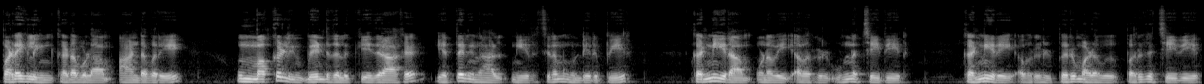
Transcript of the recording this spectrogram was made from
படைகளின் கடவுளாம் ஆண்டவரே உம் மக்களின் வேண்டுதலுக்கு எதிராக எத்தனை நாள் நீர் சினம் கொண்டிருப்பீர்? கண்ணீராம் உணவை அவர்கள் உண்ணச் செய்தீர். கண்ணீரை அவர்கள் பெருமளவு பருகச் செய்தீர்.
